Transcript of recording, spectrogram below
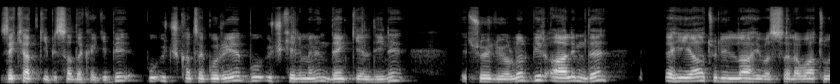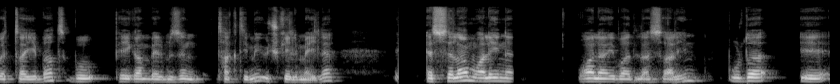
Zekat gibi, sadaka gibi bu üç kategoriye bu üç kelimenin denk geldiğini söylüyorlar. Bir alim de Tehiyyatü lillahi ve salavatu ve tayyibat bu peygamberimizin takdimi üç kelimeyle. Esselamu aleyne ve ala ibadillah salihin. Burada e,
